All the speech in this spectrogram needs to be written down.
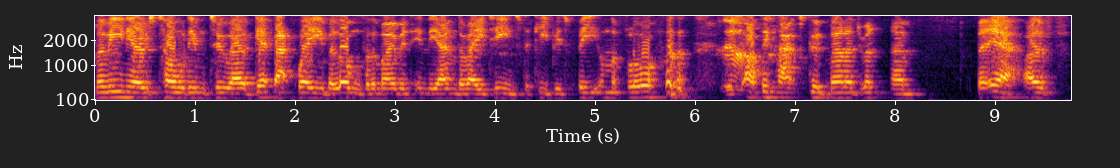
Mourinho's told him to uh, get back where you belong for the moment in the under 18s to keep his feet on the floor. I think that's good management. Um, but yeah, I've.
